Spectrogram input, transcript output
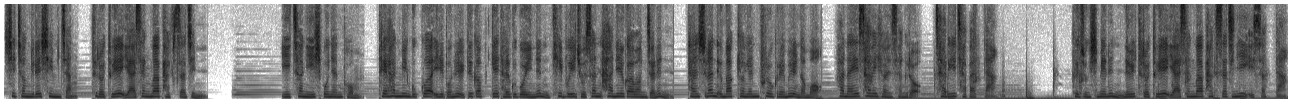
시청률의 심장, 트로트의 야생마 박서진. 2025년 봄, 대한민국과 일본을 뜨겁게 달구고 있는 TV 조선 한일가왕전은 단순한 음악 경연 프로그램을 넘어 하나의 사회 현상으로 자리 잡았다. 그 중심에는 늘 트로트의 야생마 박서진이 있었다.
